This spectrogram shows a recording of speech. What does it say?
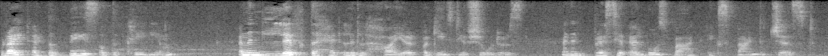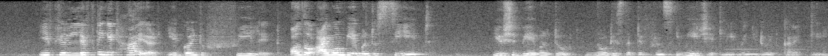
right at the base of the cranium and then lift the head a little higher against your shoulders. And then press your elbows back expand the chest. If you're lifting it higher you're going to feel it. Although i won't be able to see it you should be able to notice the difference immediately when you do it correctly.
